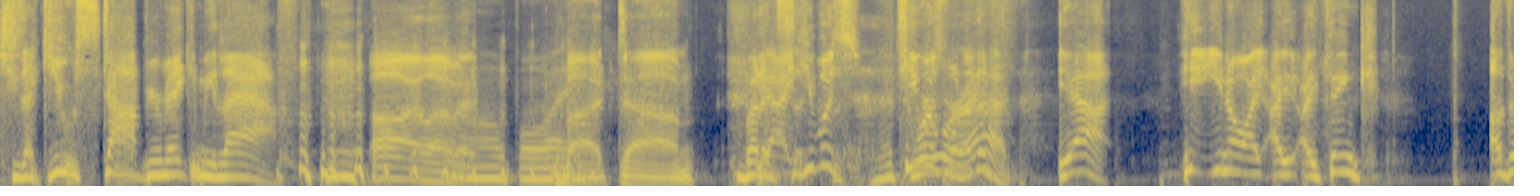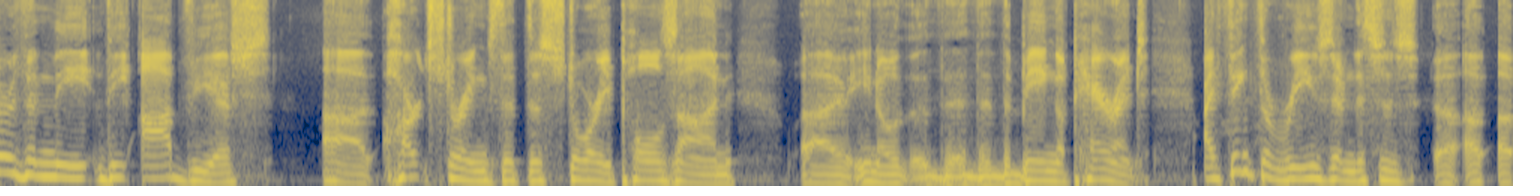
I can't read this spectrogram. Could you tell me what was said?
She's like, "You stop! You're making me laugh." Oh, I love it. Oh boy. But um, But yeah, it's- he was. that's he where was we're one of the- at. Yeah, he. You know, I, I, I think other than the the obvious uh, heartstrings that this story pulls on. Uh, you know the, the the being a parent. I think the reason this is a, a,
